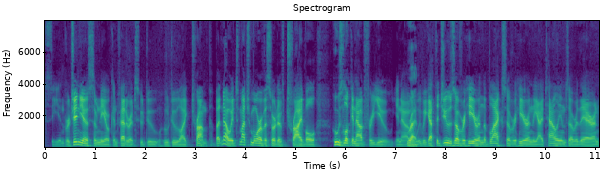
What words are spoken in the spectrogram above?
see in Virginia, some neo-Confederates who do who do like Trump. But no, it's much more of a sort of tribal who's looking out for you? You know, right. we, we, got the Jews over here and the blacks over here and the Italians over there, and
